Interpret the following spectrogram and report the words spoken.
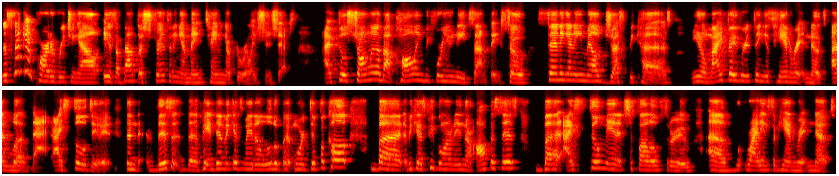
The second part of reaching out is about the strengthening and maintaining of your relationships. I feel strongly about calling before you need something. So sending an email just because. You know, my favorite thing is handwritten notes. I love that. I still do it. Then this the pandemic has made it a little bit more difficult, but because people aren't in their offices, but I still manage to follow through uh, writing some handwritten notes.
